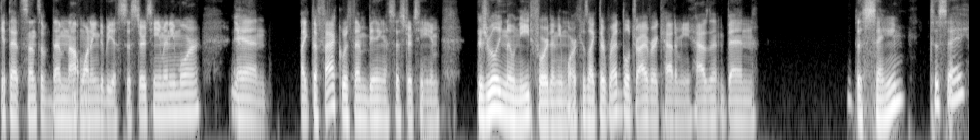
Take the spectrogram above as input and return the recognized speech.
get that sense of them not Mhm. wanting to be a sister team anymore. Yeah. And like the fact with them being a sister team, there's really no need for it anymore because like the Red Bull Driver Academy hasn't been the same to say.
